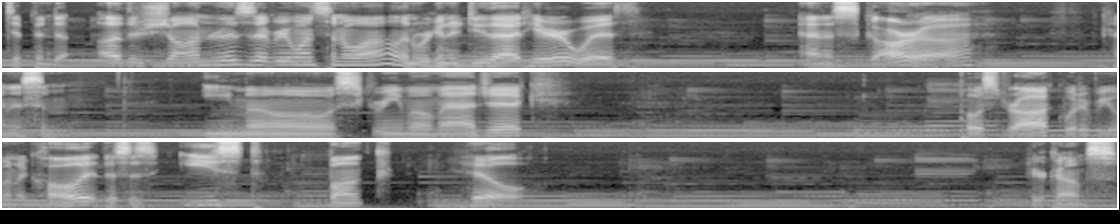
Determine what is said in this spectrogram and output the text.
dip into other genres every once in a while, and we're going to do that here with Anaskara. Kind of some emo, screamo magic. Post rock, whatever you want to call it. This is East Bunk Hill. Here comes.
